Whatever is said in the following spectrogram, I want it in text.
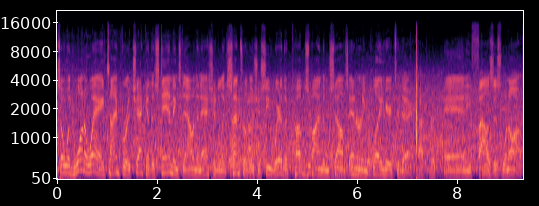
So with one away, time for a check of the standings now in the National League Central as you see where the Cubs find themselves entering play here today. And he fouls this one off.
